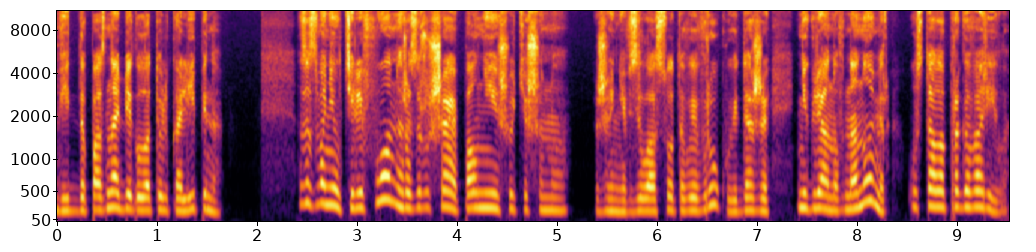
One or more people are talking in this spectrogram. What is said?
Ведь допоздна бегала только Липина. Зазвонил телефон, разрушая полнейшую тишину. Женя взяла сотовый в руку и даже не глянув на номер, устало проговорила.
